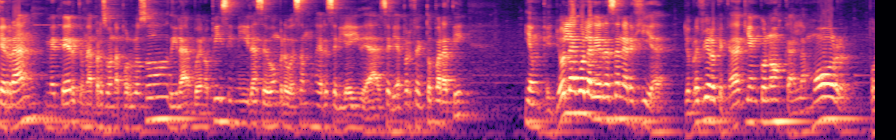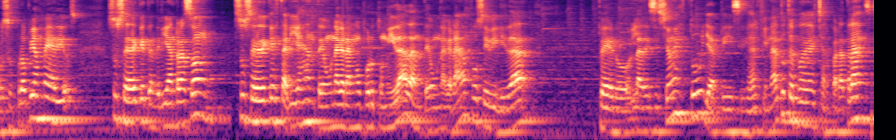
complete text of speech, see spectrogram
querrán meterte una persona por los ojos, dirán, bueno, Piscis, mira, ese hombre o esa mujer sería ideal, sería perfecto para ti. Y aunque yo le hago la guerra a esa energía, yo prefiero que cada quien conozca el amor por sus propios medios, sucede que tendrían razón, sucede que estarías ante una gran oportunidad, ante una gran posibilidad pero la decisión es tuya, Pisces. Al final tú te puedes echar para atrás.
